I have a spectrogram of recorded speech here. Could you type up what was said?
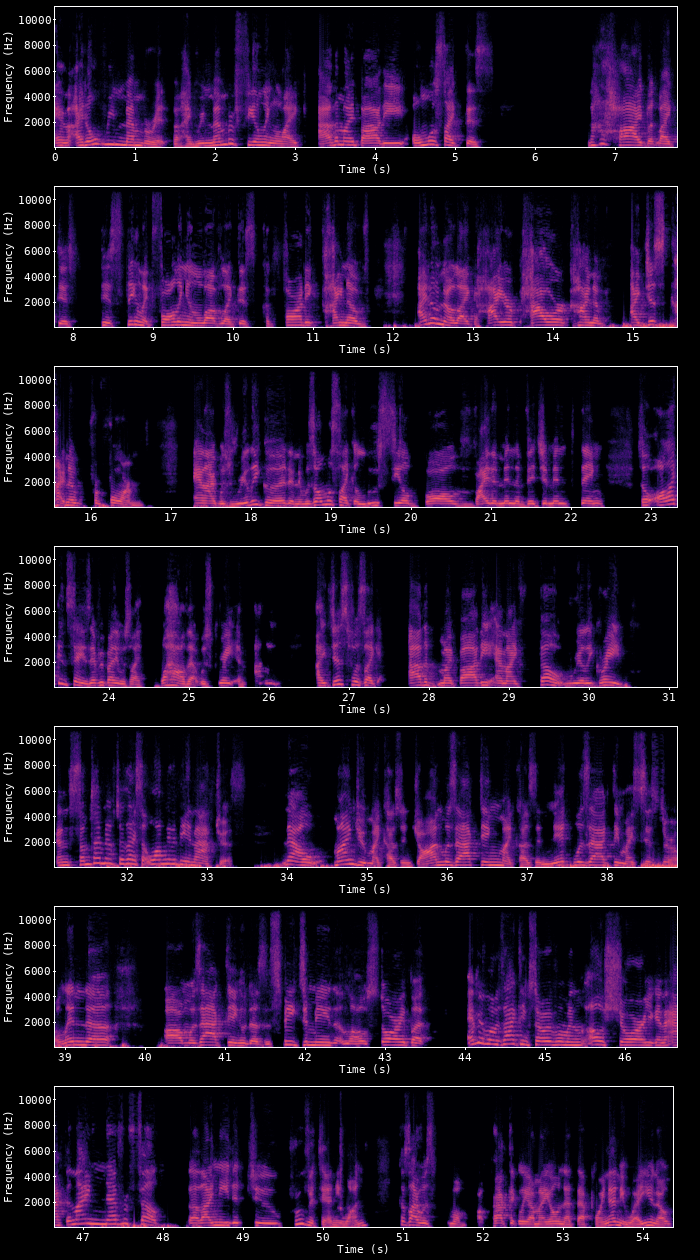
And I don't remember it, but I remember feeling like out of my body, almost like this, not high, but like this this thing like falling in love like this cathartic kind of i don't know like higher power kind of i just kind of performed and i was really good and it was almost like a lucille ball vitamin the vitamin thing. So all i can say is everybody was like wow that was great and i i just was like out of my body and i felt really great. And sometime after that i said oh i'm going to be an actress. Now, mind you, my cousin John was acting, my cousin Nick was acting, my sister Olinda um, was acting, who doesn't speak to me, the whole story, but everyone was acting. So everyone, went, oh, sure, you're going to act. And I never felt that I needed to prove it to anyone because I was, well, practically on my own at that point anyway, you know.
